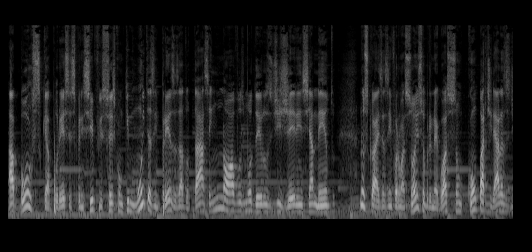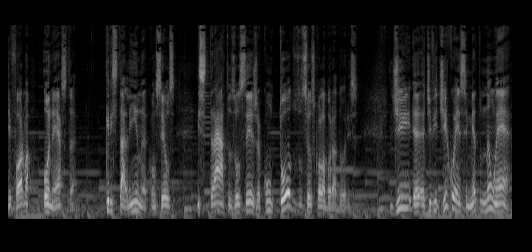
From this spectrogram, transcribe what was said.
A busca por esses princípios fez com que muitas empresas adotassem novos modelos de gerenciamento, nos quais as informações sobre o negócio são compartilhadas de forma honesta, cristalina com seus extratos, ou seja, com todos os seus colaboradores de é, dividir conhecimento não é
